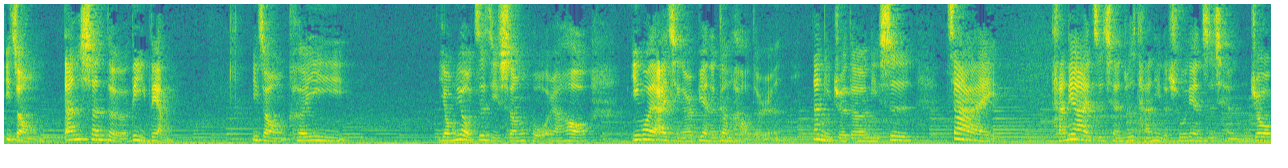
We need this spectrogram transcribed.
一种单身的力量。一种可以拥有自己生活，然后因为爱情而变得更好的人。那你觉得你是在谈恋爱之前，就是谈你的初恋之前，你就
